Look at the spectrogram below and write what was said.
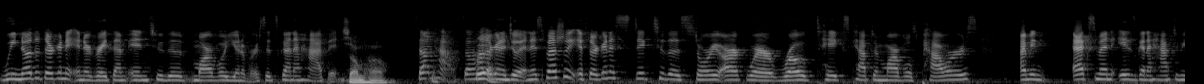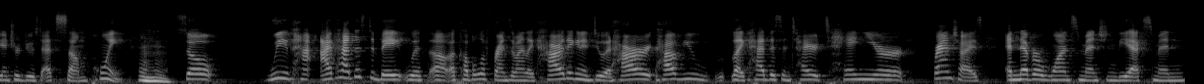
we know that they're going to integrate them into the Marvel universe. It's going to happen somehow, somehow somehow Yeah. they're going to do it and especially if they're going to stick to the story arc where rogue takes captain marvel's powers i mean x-men is going to have to be introduced at some point so we've ha- i've had this debate with uh, a couple of friends of mine like how are they going to do it how, are, how have you like had this entire 10 year franchise and never once mentioned the x-men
